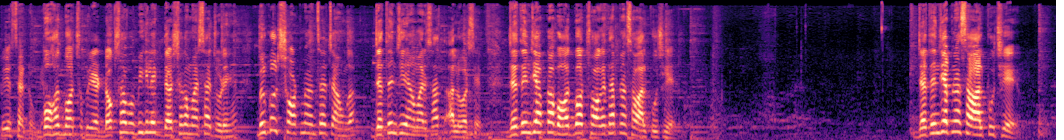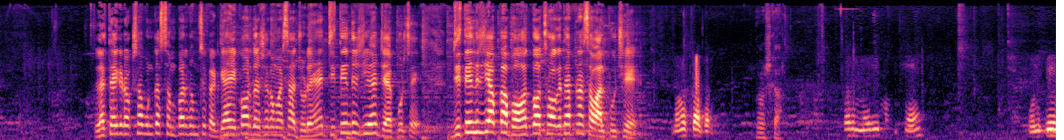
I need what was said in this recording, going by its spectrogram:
तो ये सेट हो गया। बहुत बहुत शुक्रिया। डॉक्टर साहब अभी के लिए एक दर्शक हमारे साथ जुड़े हैं। बिल्कुल शॉर्ट में आंसर चाहूँगा। जतिन जी हमारे साथ अलवर से। जतिन जी आपका बहुत बहुत स्वागत है। अपना सवाल पूछिए। जतिन जी अपना सवाल पूछिए। लगता है कि डॉक्टर साहब उनका संपर्क हमसे कट गया है। एक और दर्शक हमारे साथ जुड़े हैं। जितेंद्र जी हैं जयपुर से। जितेंद्र जी आपका बहुत बहुत स्वागत है। अपना सवाल पूछिए। नमस्कार सर। नमस्कार। सर मेरी मम्मी है। उनके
